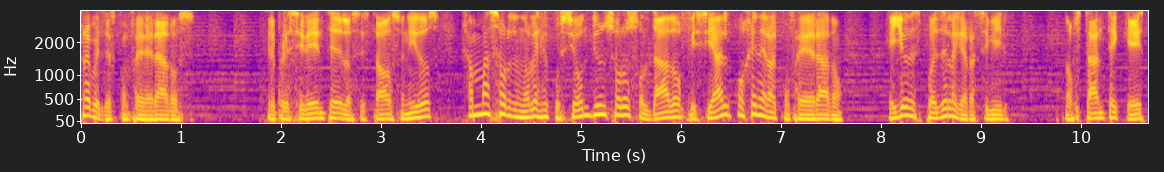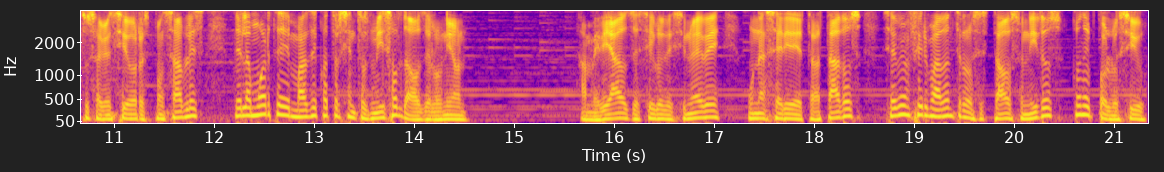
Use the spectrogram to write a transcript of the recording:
rebeldes confederados. El presidente de los Estados Unidos jamás ordenó la ejecución de un solo soldado oficial o general confederado, ello después de la guerra civil, no obstante que estos habían sido responsables de la muerte de más de 400.000 soldados de la Unión. A mediados del siglo XIX, una serie de tratados se habían firmado entre los Estados Unidos con el pueblo Sioux,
